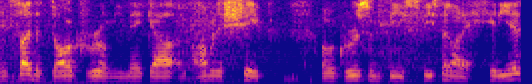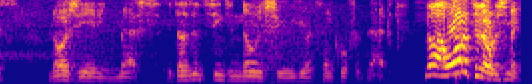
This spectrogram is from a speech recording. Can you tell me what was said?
Inside the dark room, you make out an ominous shape of a gruesome beast feasting on a hideous, nauseating mess. It doesn't seem to notice you, and you're thankful for that. No, I wanted to notice me!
